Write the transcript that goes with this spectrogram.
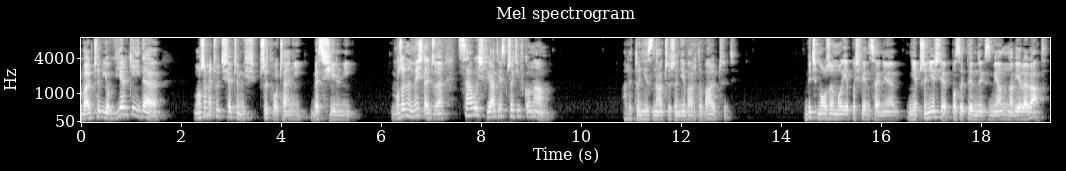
walczyli o wielkie idee, możemy czuć się czymś przytłoczeni, bezsilni. Możemy myśleć, że cały świat jest przeciwko nam. Ale to nie znaczy, że nie warto walczyć Być może moje poświęcenie nie przyniesie pozytywnych zmian na wiele lat,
